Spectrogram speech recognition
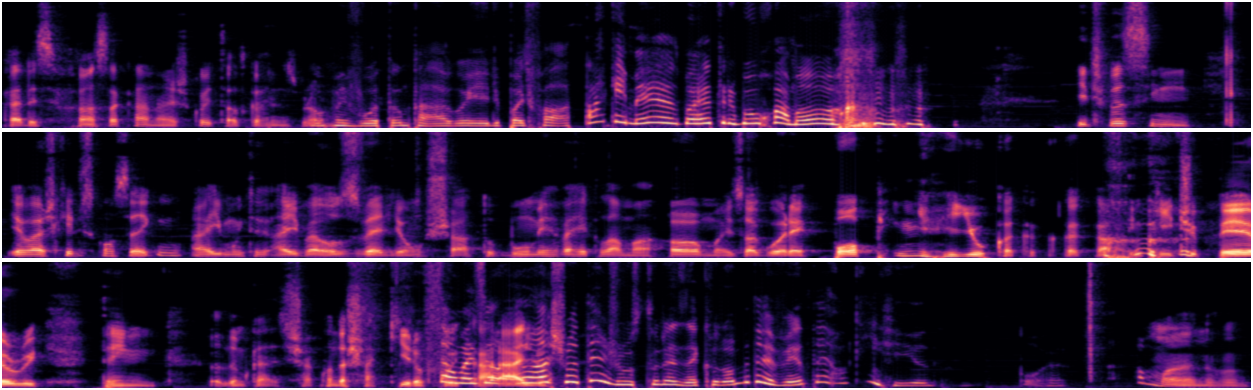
Cara, esse foi uma sacanagem. Coitado do Carlinhos O Brown. homem voa tanta água e ele pode falar, taquem mesmo, eu retribuo com a mão. E tipo assim, eu acho que eles conseguem. Aí muito, aí vai os velhão chato, boomer vai reclamar. Ah, mas agora é Pop in Rio. kkkk, Tem Katy Perry, tem. Eu lembro que quando a Shakira foi, Não, mas eu, caralho. eu acho até justo, né, Zé? Que o nome do evento é Rock in Rio. Porra. Ah, mano.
